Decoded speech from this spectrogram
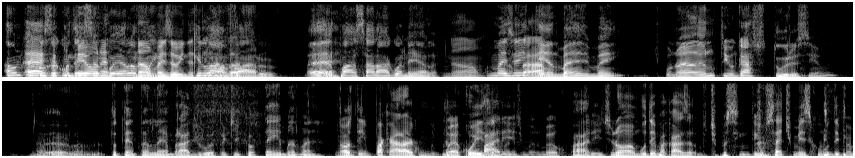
a única É, coisa que aconteceu comeu, né? com ela Não, foi mas eu ainda que tenho, lavaram. É. É. passaram água nela. Não, Mas não eu dá. entendo, mas, mas tipo, não é- eu não tenho gastura, assim. Eu- Eu tô tentando lembrar de outro aqui que eu tenho, mas... mas... Não, eu tenho pra caralho com muita Não é com coisa, parede, mano. Não é com parede. Não, eu mudei pra casa, tipo assim, tem uns sete meses que eu mudei pra,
